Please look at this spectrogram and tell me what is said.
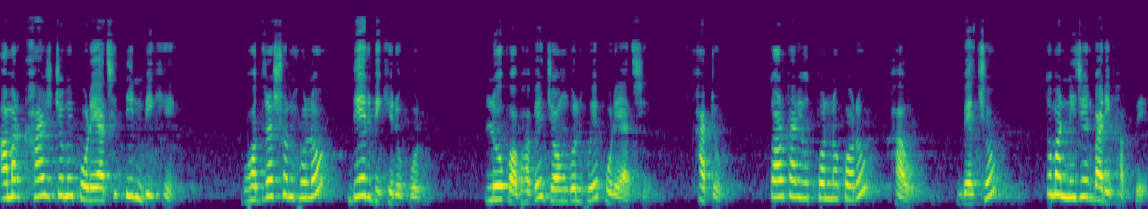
আমার খাস জমি পড়ে আছে তিন বিঘে। ভদ্রাসন হলো দেড় বিঘের ওপর লোক অভাবে জঙ্গল হয়ে পড়ে আছে। খাটো, তরকারি উৎপন্ন করো, খাও। বেচো, তোমার নিজের বাড়ি ভাববে।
